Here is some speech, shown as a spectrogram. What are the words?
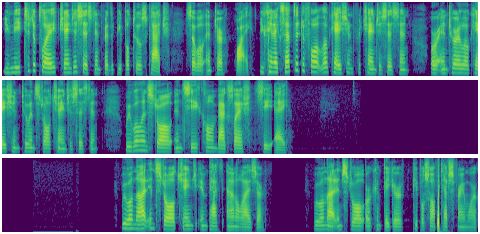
You need to deploy Change Assistant for the People Tools patch, so we'll enter Y. You can accept the default location for Change Assistant or enter a location to install Change Assistant. We will install in C colon backslash CA. We will not install Change Impact Analyzer. We will not install or configure PeopleSoft Test Framework.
